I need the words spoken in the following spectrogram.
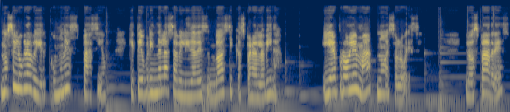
No se logra ver como un espacio que te brinda las habilidades básicas para la vida. Y el problema no es solo ese. Los padres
